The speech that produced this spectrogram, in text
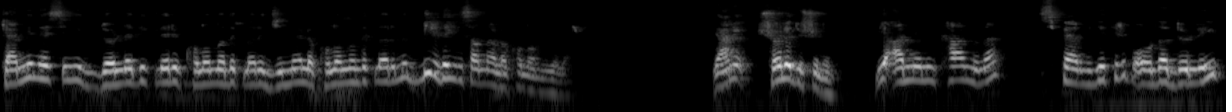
Kendi neslini dölledikleri, kolonladıkları, cinlerle kolonladıklarını bir de insanlarla kolonluyorlar. Yani şöyle düşünün. Bir annenin karnına spermi getirip orada dölleyip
